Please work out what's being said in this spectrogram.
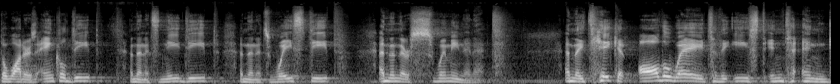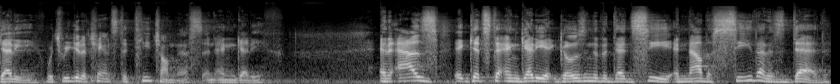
the water's ankle deep and then it's knee deep and then it's waist deep and then they're swimming in it. And they take it all the way to the east into En Gedi, which we get a chance to teach on this in En Gedi. And as it gets to En Gedi, it goes into the Dead Sea, and now the sea that is dead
